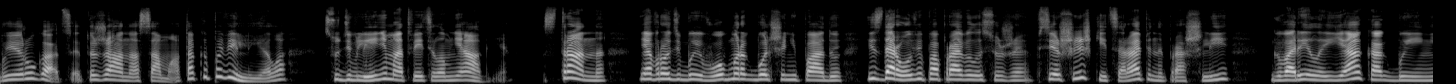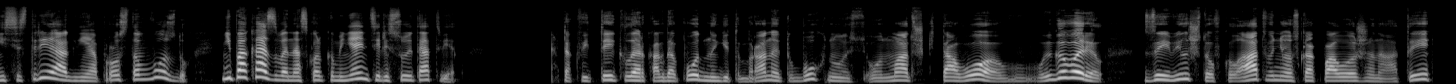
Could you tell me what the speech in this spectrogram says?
бы ей ругаться? Это же она сама так и повелела», — с удивлением ответила мне Агния. «Странно, я вроде бы и в обморок больше не падаю, и здоровье поправилось уже. Все шишки и царапины прошли. Говорила я, как бы и не сестре Агни, а просто в воздух, не показывая, насколько меня интересует ответ. «Так ведь ты, Клэр, когда под ноги-то Бранету бухнулась, он матушке того выговорил, заявил, что вклад внес как положено, а ты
